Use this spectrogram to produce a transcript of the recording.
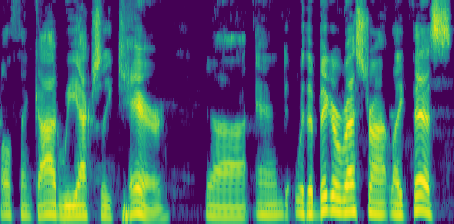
well, thank God we actually care. Uh, and with a bigger restaurant like this,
